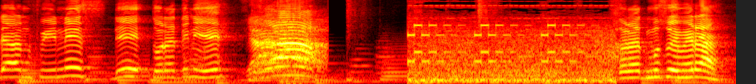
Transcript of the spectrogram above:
dan finish di turret ini ya. Ya. Turret musuh yang merah.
